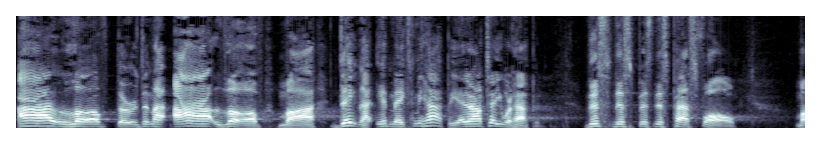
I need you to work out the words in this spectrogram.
I love Thursday night. I love my date night. It makes me happy. And I'll tell you what happened. This, this, this past fall, my,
